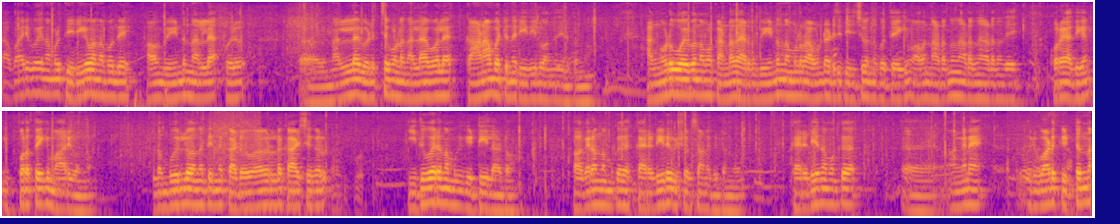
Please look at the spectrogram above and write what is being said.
സവാരി പോയി നമ്മൾ തിരികെ വന്നപ്പോൾ ദേ അവൻ വീണ്ടും നല്ല ഒരു നല്ല വെളിച്ചമുള്ള നല്ല പോലെ കാണാൻ പറ്റുന്ന രീതിയിൽ വന്ന് നിൽക്കുന്നു. അങ്ങോട്ട് പോയപ്പോൾ നമ്മൾ കണ്ടതായിരുന്നു. വീണ്ടും നമ്മൾ റൗണ്ട് അടിച്ച് തിരിച്ചു വന്നപ്പോഴത്തേക്കും അവൻ നടന്ന് നടന്ന് നടന്നതേ കുറേ അധികം ഇപ്പുറത്തേക്ക് മാറി വന്നു. ഉടമ്പൂരിൽ വന്നിട്ട് ഇന്ന് കടുവകളുടെ കാഴ്ചകൾ ഇതുവരെ നമുക്ക് കിട്ടിയില്ല കേട്ടോ. പകരം നമുക്ക് കരടിയുടെ വിഷ്വൽസാണ് കിട്ടുന്നത്. കരടിയെ നമുക്ക് അങ്ങനെ ഒരുപാട് കിട്ടുന്ന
